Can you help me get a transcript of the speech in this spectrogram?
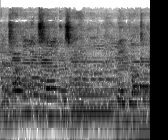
A traveling circus man. They brought an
